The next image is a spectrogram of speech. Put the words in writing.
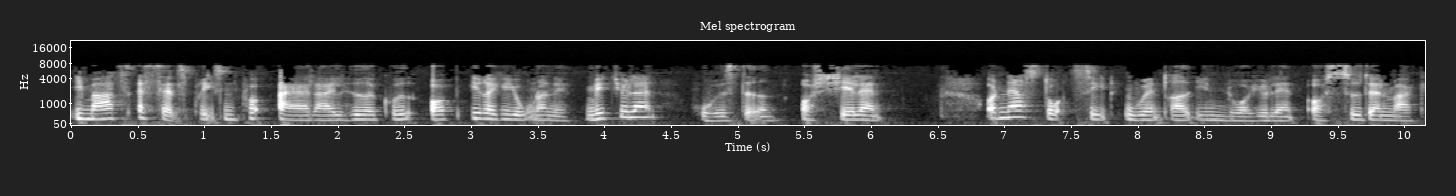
I marts er salgsprisen på ejerlejligheder gået op i regionerne Midtjylland, hovedstaden og Sjælland. Og den er stort set uændret i Nordjylland og Syddanmark.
